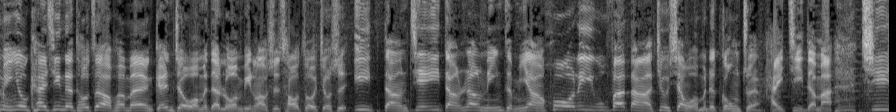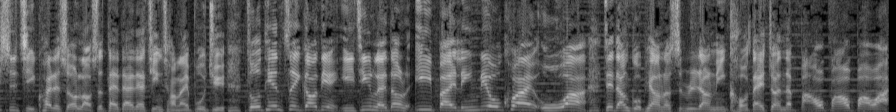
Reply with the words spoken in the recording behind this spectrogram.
明又开心的投资好朋友们，跟着我们的罗文斌老师操作，就是一档接一档，让您怎么样获利无法挡啊！就像我们的公准，还记得吗？七十几块的时候，老师带大家进场来布局，昨天最高点已经来到了一百零六块五啊！这档股票呢，是不是让你口袋赚的饱饱饱啊？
